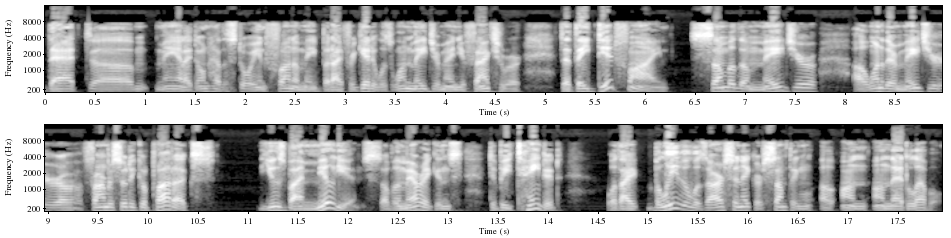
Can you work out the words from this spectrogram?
that um, man, I don't have the story in front of me, but I forget it was one major manufacturer that they did find some of the major, uh, one of their major uh, pharmaceutical products used by millions of Americans to be tainted with, I believe it was arsenic or something uh, on on that level.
